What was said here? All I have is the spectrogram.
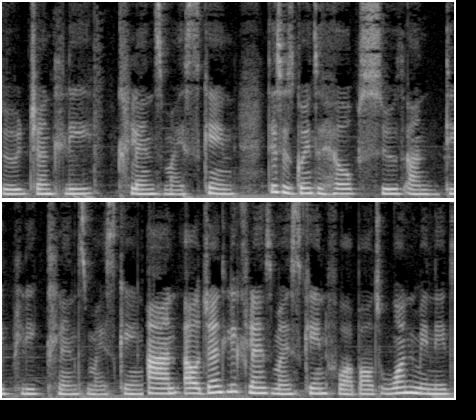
to gently cleanse my skin. This is going to help soothe and deeply cleanse my skin. And I'll gently cleanse my skin for about one minute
